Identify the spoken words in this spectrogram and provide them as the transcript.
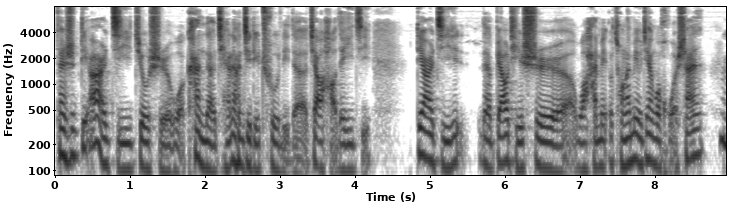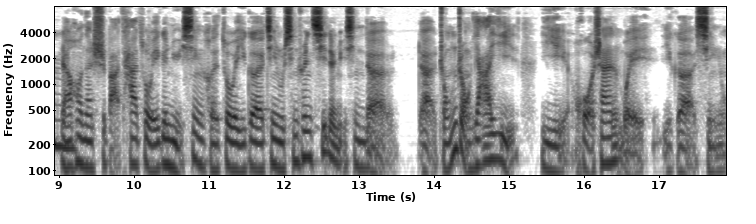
但是第二集就是我看的前两集里处理的较好的一集。第二集的标题是我还没从来没有见过火山，然后呢是把它作为一个女性和作为一个进入青春期的女性的。呃，种种压抑以火山为一个形容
